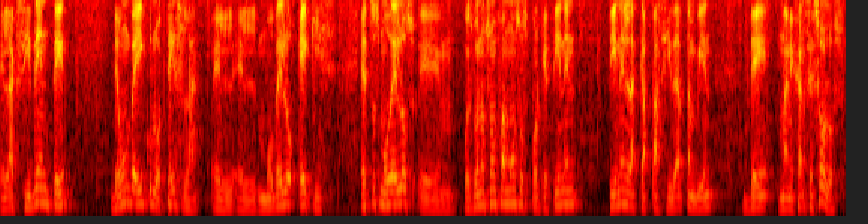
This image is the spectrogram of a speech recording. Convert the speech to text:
el accidente de un vehículo Tesla, el, modelo X. Estos modelos, eh, pues bueno, son famosos porque tienen, tienen la capacidad también de manejarse solos.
